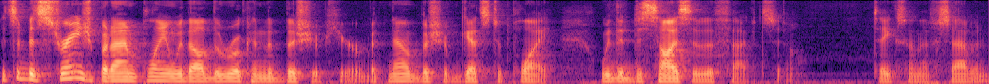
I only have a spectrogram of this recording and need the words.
It's a bit strange, but I'm playing without the rook and the bishop here. But now bishop gets to play with the decisive effect. So takes on f7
